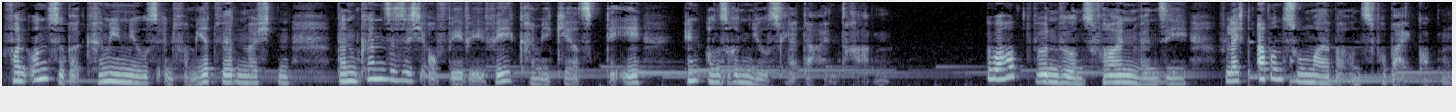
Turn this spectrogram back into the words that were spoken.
von uns über Krimi-News informiert werden möchten, dann können Sie sich auf www.krimikiosk.de in unseren Newsletter eintragen. Überhaupt würden wir uns freuen, wenn Sie vielleicht ab und zu mal bei uns vorbeigucken.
